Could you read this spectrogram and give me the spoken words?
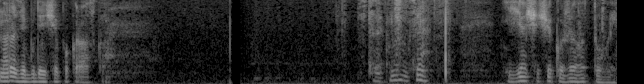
Наразі буде ще покраска. Так, ну це ящичок уже готовий.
